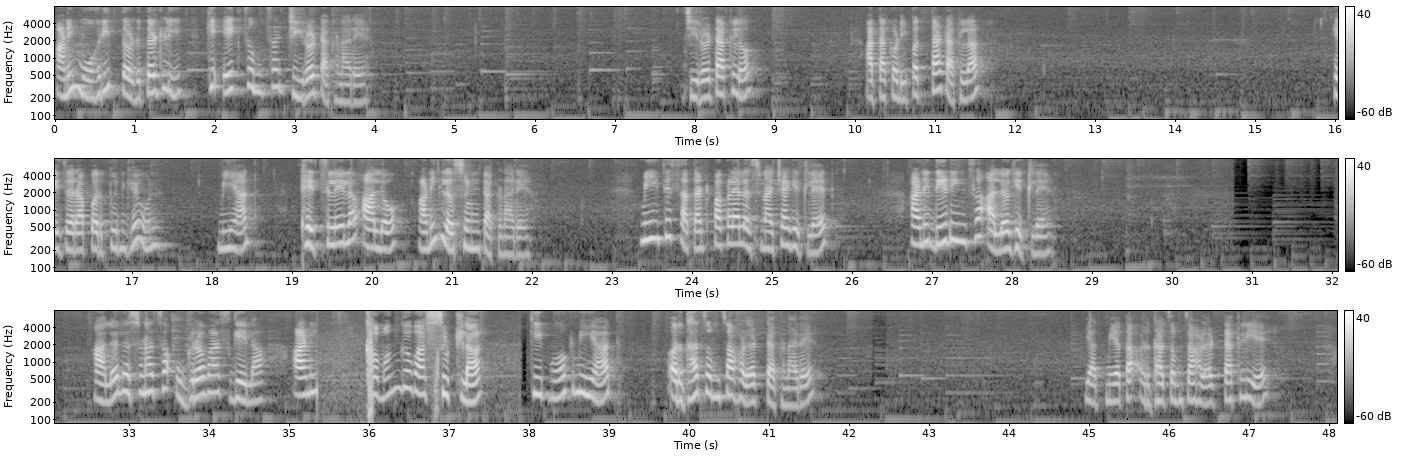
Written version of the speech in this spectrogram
आणि मोहरी तडतडली की एक चमचा जिरं टाकणार आहे. जिरं टाकलं. आता कढीपत्ता टाकला. हे जरा परतून घेऊन मी यात ठेचलेलं आलं आणि लसूण टाकणार आहे. मी इथे सात आठ पाकळ्या लसणाच्या घेतल्या आहेत आणि दीड इंच आलं घेतलं आहे आलं लसणाचा उग्र वास गेला आणि खमंग वास सुटला की मग मी यात अर्धा चमचा हळद टाकणार आहे. यात मी आता अर्धा चमचा हळद टाकली आहे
